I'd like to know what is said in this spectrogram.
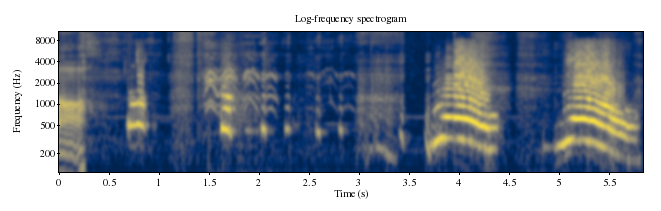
Um, Yo, yo.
